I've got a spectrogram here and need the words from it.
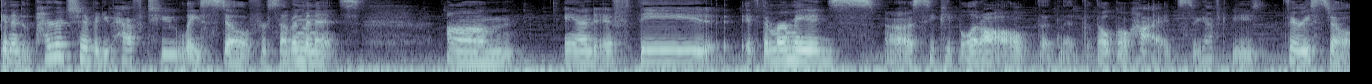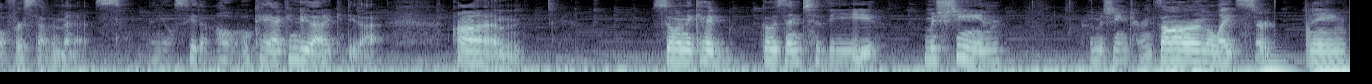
get into the pirate ship, but you have to lay still for seven minutes. Um, and if the if the mermaids uh, see people at all, that they'll go hide. So you have to be very still for seven minutes, and you'll see them. Oh, okay, I can do that. I can do that. Um, so when the kid goes into the machine, the machine turns on, the lights start running,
